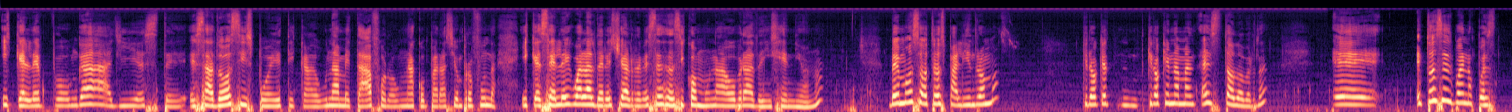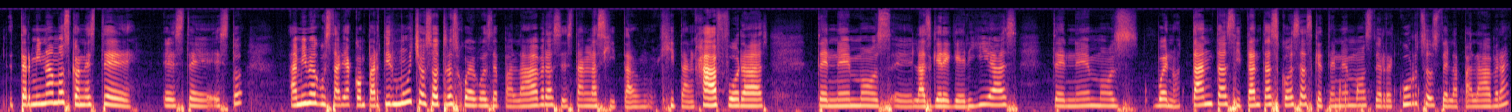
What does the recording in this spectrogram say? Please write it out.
y que le ponga allí este, esa dosis poética, una metáfora, una comparación profunda, y que se lee igual al derecho y al revés, es así como una obra de ingenio, ¿no? Vemos otros palíndromos. Creo que, creo que nada más es todo, ¿verdad? Eh, entonces, bueno, pues terminamos con este, este, esto. A mí me gustaría compartir muchos otros juegos de palabras. Están las gitanjáforas, tenemos eh, las greguerías, tenemos, bueno, tantas y tantas cosas que tenemos de recursos de la palabra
